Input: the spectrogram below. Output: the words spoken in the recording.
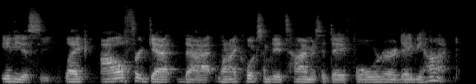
idiocy. Like I'll forget that when I quote somebody a time, it's a day forward or a day behind.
